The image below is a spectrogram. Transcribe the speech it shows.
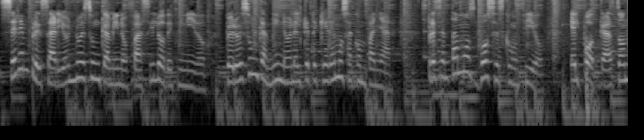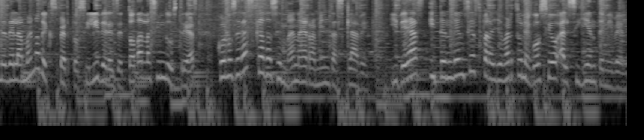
Ser empresario no es un camino fácil o definido, pero es un camino en el que te queremos acompañar. Presentamos Voces Confío, el podcast donde de la mano de expertos y líderes de todas las industrias conocerás cada semana herramientas clave, ideas y tendencias para llevar tu negocio al siguiente nivel.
